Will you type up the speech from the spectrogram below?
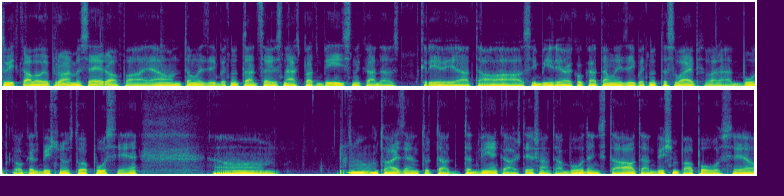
tu it kā vēl joprojām esi Eiropā, ja, un tam līdzīgi, bet nu, tāds sajūta neesmu pats bijis nekādās Krievijā, tālā Sibīrijā vai kaut kā tam līdzīga, bet nu, tas vibes varētu būt kaut kas bišķiņš uz to pusi. Ja. Um, un tu aizēji, un tur tāda tā vienkārši tiešām tā būdeņa stāv, tāda bišķiņa papūs, jau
